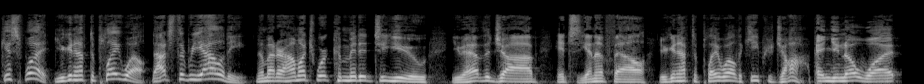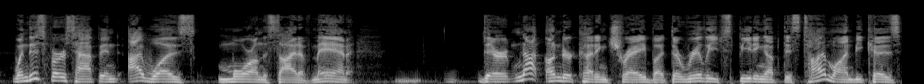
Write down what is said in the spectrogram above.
Guess what? You're going to have to play well. That's the reality. No matter how much we're committed to you, you have the job. It's the NFL. You're going to have to play well to keep your job. And you know what? When this first happened, I was more on the side of, man, they're not undercutting Trey, but they're really speeding up this timeline because,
